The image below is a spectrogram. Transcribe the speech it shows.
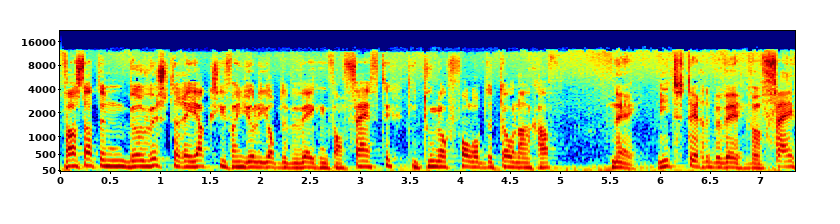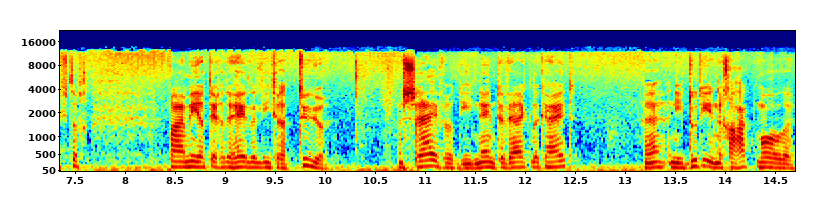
was dat een bewuste reactie van jullie op de beweging van 50... die toen nog volop de toon aangaf? Nee, niet tegen de beweging van 50, maar meer tegen de hele literatuur. Een schrijver die neemt de werkelijkheid hè, en die doet die in de gehaktmolen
